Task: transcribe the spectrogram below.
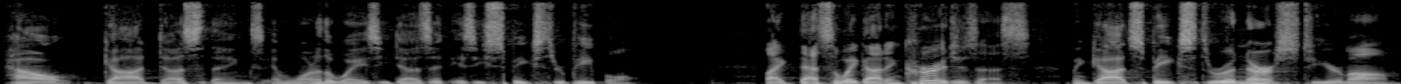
how God does things. And one of the ways he does it is he speaks through people. Like, that's the way God encourages us. I mean, God speaks through a nurse to your mom,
